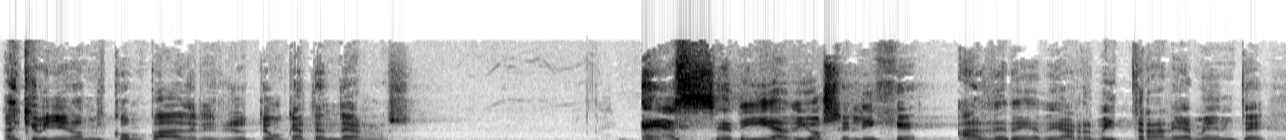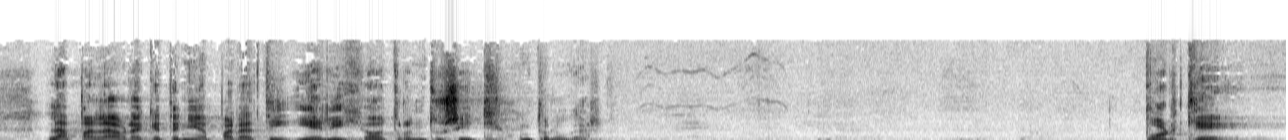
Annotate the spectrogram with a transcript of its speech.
Es que vinieron mis compadres, yo tengo que atenderlos. Ese día Dios elige adrede, arbitrariamente, la palabra que tenía para ti y elige otro en tu sitio, en tu lugar. Porque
